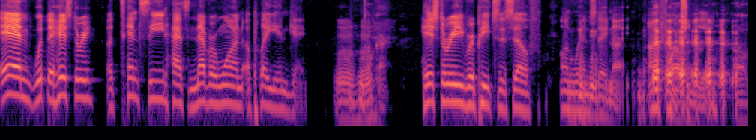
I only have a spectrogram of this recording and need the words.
and with the history, a 10 seed has never won a play-in game. Mm-hmm. Okay history repeats itself on Wednesday night, unfortunately. oh,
